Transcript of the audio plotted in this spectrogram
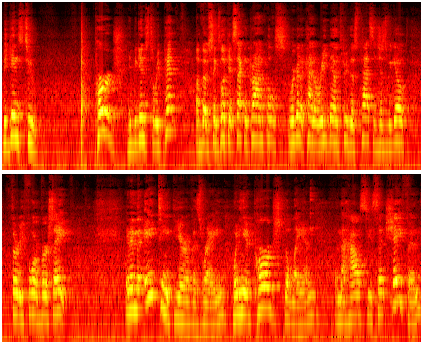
begins to purge, he begins to repent of those things. Look at Second Chronicles. We're going to kind of read down through this passage as we go 34 verse 8. And in the 18th year of his reign, when he had purged the land and the house, he sent Shaphan.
